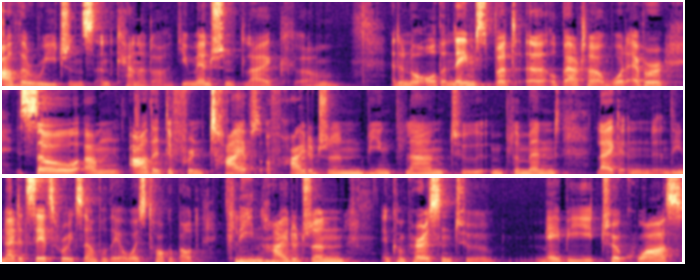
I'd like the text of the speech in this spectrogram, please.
other regions in Canada? You mentioned like um, I don't know all the names, but uh, Alberta, whatever. So, um, are there different types of hydrogen being planned to implement? Like in, in, the United States, for example, they always talk about clean hydrogen in comparison to maybe turquoise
